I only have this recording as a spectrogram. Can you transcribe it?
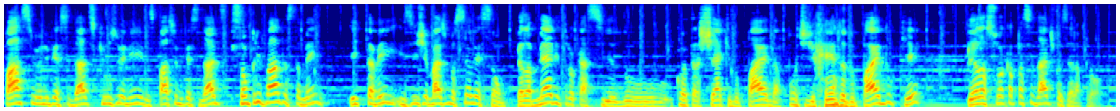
passam em universidades que usam o Enem, eles passam em universidades que são privadas também e que também exige mais uma seleção pela meritocracia do contra-cheque do pai, da fonte de renda do pai, do que pela sua capacidade de fazer a prova.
